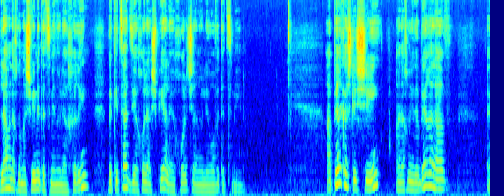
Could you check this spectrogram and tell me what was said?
למה אנחנו משווים את עצמנו לאחרים, וכיצד זה יכול להשפיע על היכולת שלנו לאהוב את עצמנו. הפרק השלישי, אנחנו נדבר עליו אה,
